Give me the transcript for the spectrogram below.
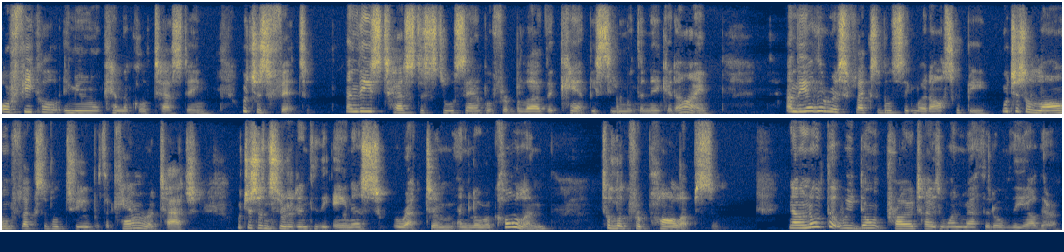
or fecal immunochemical testing, which is FIT. And these test a stool sample for blood that can't be seen with the naked eye. And the other is flexible sigmoidoscopy, which is a long flexible tube with a camera attached, which is inserted into the anus, rectum, and lower colon to look for polyps. Now, note that we don't prioritize one method over the other.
